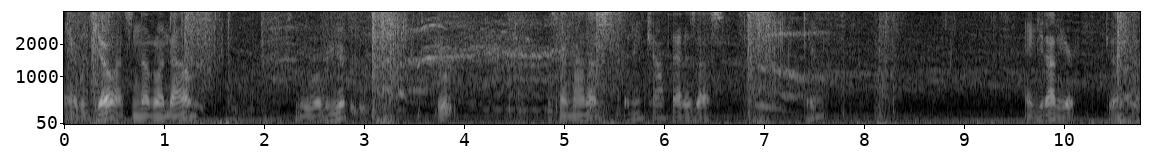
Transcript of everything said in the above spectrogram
There we go. That's another one down. Let's move over here. Ooh. Was that not us? They didn't count that as us. Hey, get out of here. Get out of here,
